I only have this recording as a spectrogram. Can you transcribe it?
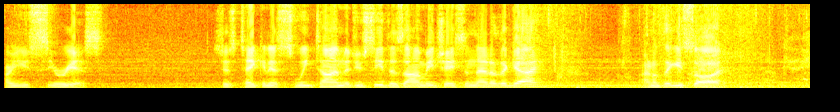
Are you serious? Just taking his sweet time. Did you see the zombie chasing that other guy? I don't think he saw it. Okay.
